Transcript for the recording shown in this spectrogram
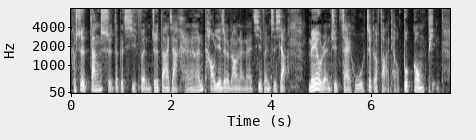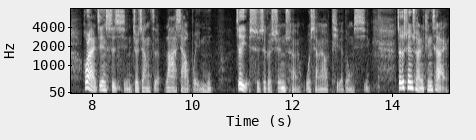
可是当时这个气氛，就是大家很很讨厌这个老奶奶的气氛之下，没有人去在乎这个法条不公平。后来这件事情就这样子拉下帷幕，这也是这个宣传我想要提的东西。这个宣传你听下来，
